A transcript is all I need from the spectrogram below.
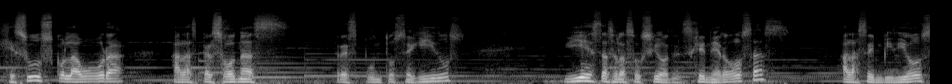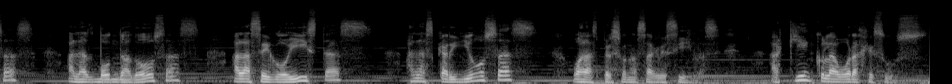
Jesús colabora a las personas, tres puntos seguidos, y estas son las opciones, generosas, a las envidiosas, a las bondadosas, a las egoístas, a las cariñosas o a las personas agresivas. ¿A quién colabora Jesús?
